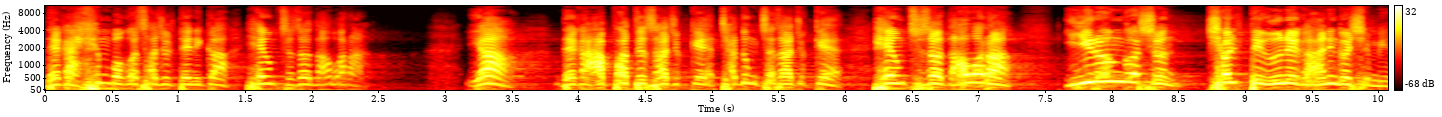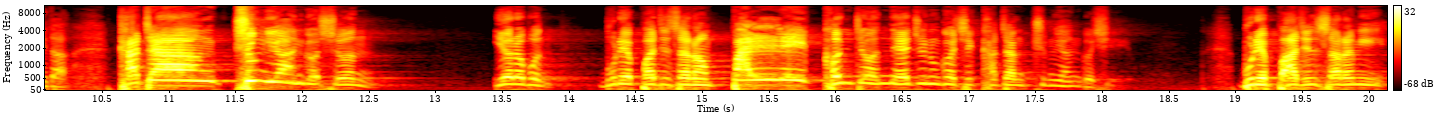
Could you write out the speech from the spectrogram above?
내가 햄버거 사줄 테니까 헤엄쳐서 나와라. 야, 내가 아파트 사줄게, 자동차 사줄게, 헤엄쳐서 나와라. 이런 것은 절대 은혜가 아닌 것입니다. 가장 중요한 것은 여러분, 물에 빠진 사람 빨리 건져내주는 것이 가장 중요한 것이에요. 물에 빠진 사람이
